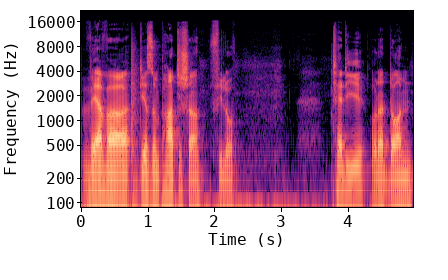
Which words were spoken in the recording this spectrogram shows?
Wer war dir sympathischer, Philo? Teddy oder Don?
